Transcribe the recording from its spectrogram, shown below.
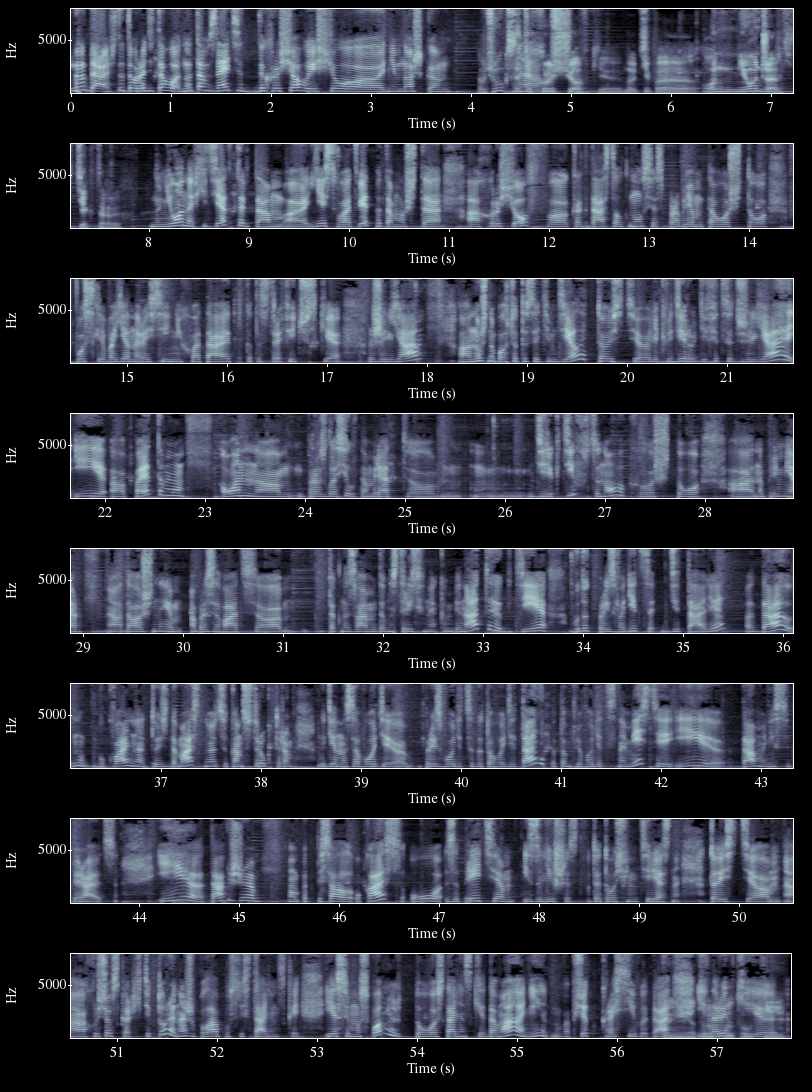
Ну да, что-то вроде того. Ну там, знаете, до Хрущева еще немножко... А почему, кстати, хрущевки? Ну типа, он не он же архитектор их? Но не он архитектор, там а, есть свой ответ, потому что а, Хрущев, а, когда столкнулся с проблемой того, что в послевоенной России не хватает катастрофически жилья, а, нужно было что-то с этим делать, то есть а, ликвидировать дефицит жилья, и а, поэтому он а, провозгласил там ряд а, директив, установок, что, а, например, а, должны образоваться так называемые домостроительные комбинаты, где будут производиться детали, да, ну, буквально, то есть дома становятся конструкциями конструктором, где на заводе производятся готовые детали, потом приводятся на месте, и там они собираются. И также он подписал указ о запрете излишеств. Вот это очень интересно. То есть э, а, хрущевская архитектура, она же была после сталинской. Если мы вспомним, то сталинские дома, они ну, вообще красивые, да? и на рынке...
